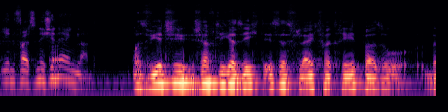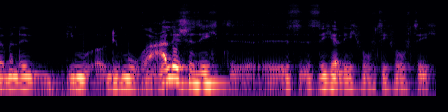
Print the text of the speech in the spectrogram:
Jedenfalls nicht in England. Aus wirtschaftlicher Sicht ist das vielleicht vertretbar, so, wenn man die, mo- die moralische Sicht äh, ist, ist sicherlich 50-50,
